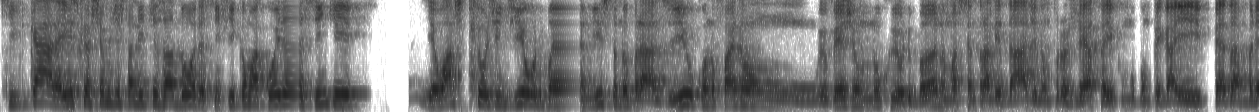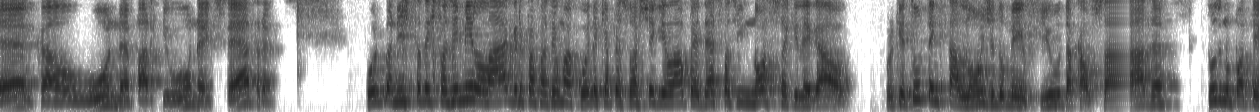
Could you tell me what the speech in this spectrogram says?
que, cara, é isso que eu chamo de sanitizador, assim, fica uma coisa assim que eu acho que hoje em dia o urbanista no Brasil, quando faz um, eu vejo um núcleo urbano, uma centralidade num projeto aí, como vamos pegar aí Pedra Branca, ou Una, Parque Una, etc., o urbanista tem que fazer milagre para fazer uma coisa que a pessoa chegue lá, o pedestre e fala assim, nossa, que legal, porque tudo tem que estar longe do meio fio, da calçada, tudo não pode ter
